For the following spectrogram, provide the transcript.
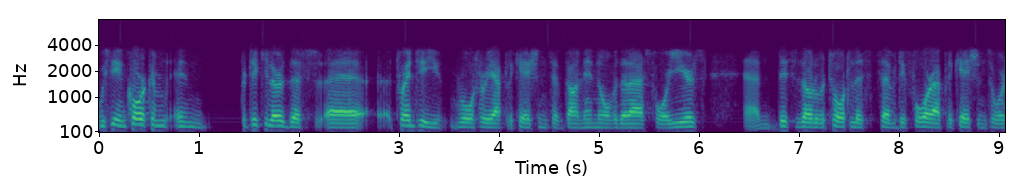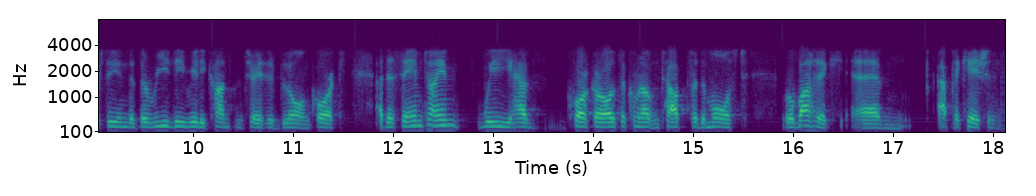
We see in Cork in, in particular that uh, 20 rotary applications have gone in over the last four years. Um, this is out of a total of 74 applications, so we're seeing that they're really, really concentrated below in Cork. At the same time, we have Cork are also coming out on top for the most robotic um, applications.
